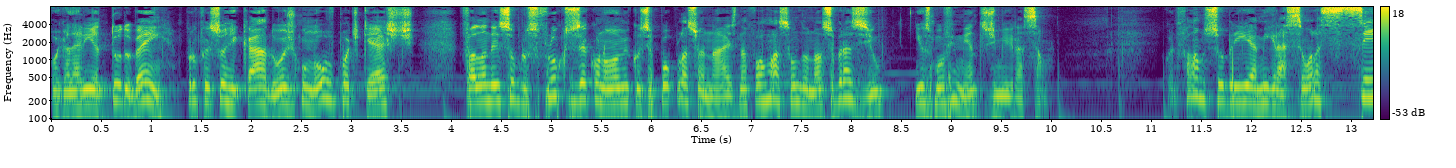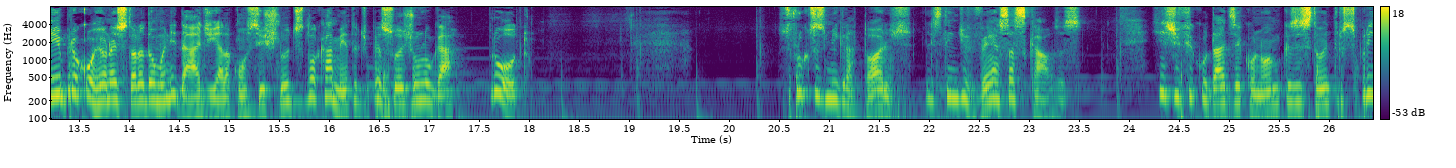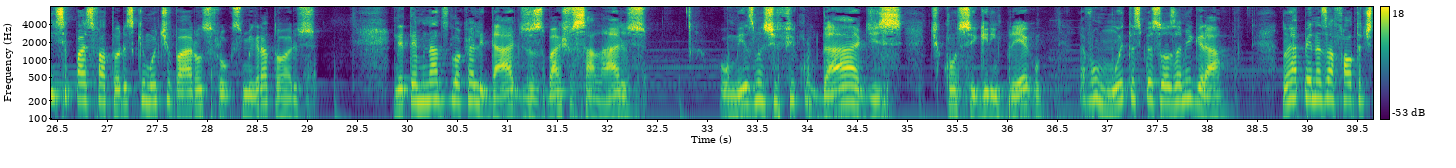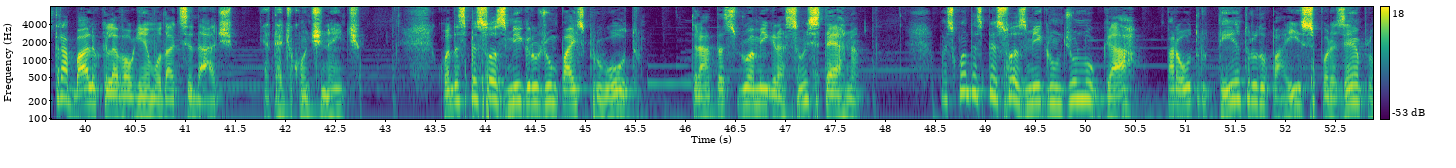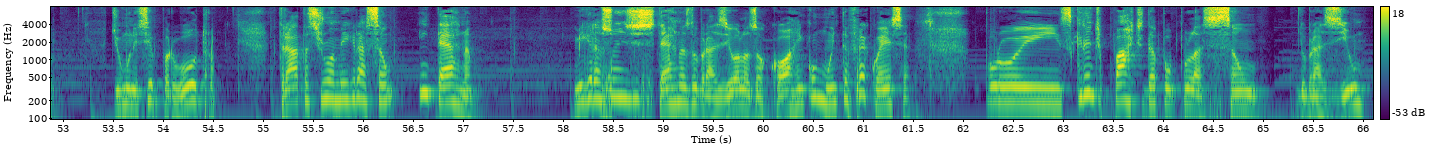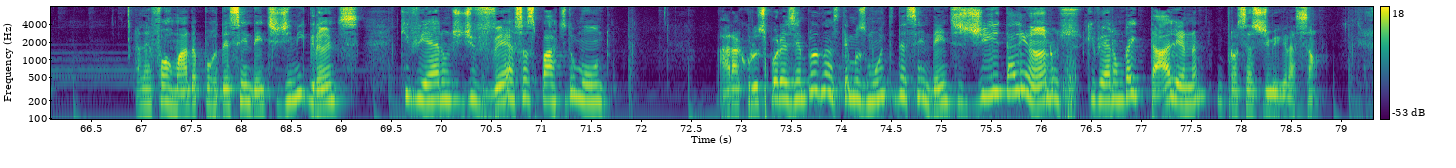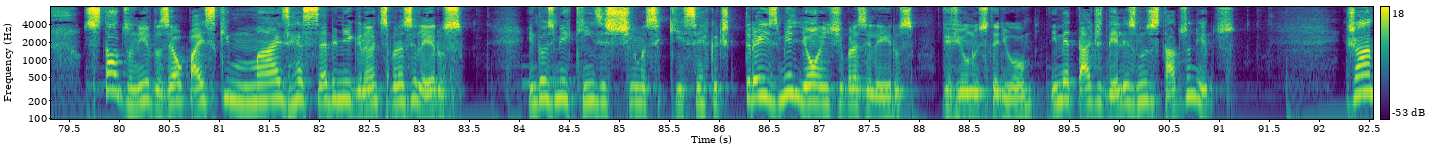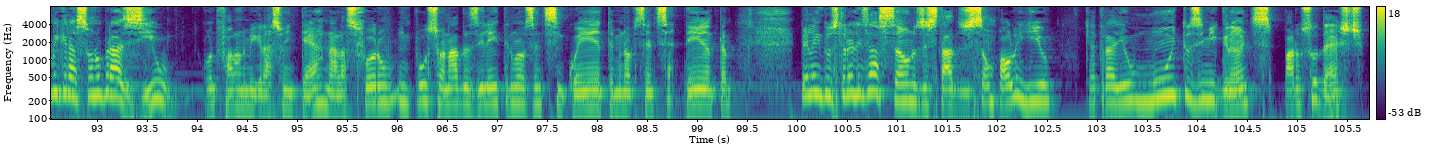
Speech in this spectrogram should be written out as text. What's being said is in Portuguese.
Oi, galerinha, tudo bem? Professor Ricardo, hoje com um novo podcast falando aí sobre os fluxos econômicos e populacionais na formação do nosso Brasil e os movimentos de migração. Quando falamos sobre a migração, ela sempre ocorreu na história da humanidade e ela consiste no deslocamento de pessoas de um lugar para o outro. Os fluxos migratórios, eles têm diversas causas. E as dificuldades econômicas estão entre os principais fatores que motivaram os fluxos migratórios. Em determinadas localidades, os baixos salários ou mesmo as dificuldades de conseguir emprego levam muitas pessoas a migrar. Não é apenas a falta de trabalho que leva alguém a mudar de cidade, e até de continente. Quando as pessoas migram de um país para o outro, trata-se de uma migração externa. Mas quando as pessoas migram de um lugar para outro dentro do país, por exemplo, de um município para o outro, trata-se de uma migração interna Migrações externas do Brasil elas ocorrem com muita frequência, pois grande parte da população do Brasil ela é formada por descendentes de imigrantes que vieram de diversas partes do mundo. Aracruz, por exemplo, nós temos muitos descendentes de italianos que vieram da Itália né, no processo de imigração. Os Estados Unidos é o país que mais recebe imigrantes brasileiros. Em 2015, estima-se que cerca de 3 milhões de brasileiros viviam no exterior e metade deles nos Estados Unidos. Já a migração no Brasil, quando falando migração interna, elas foram impulsionadas entre 1950 e 1970 pela industrialização nos estados de São Paulo e Rio, que atraiu muitos imigrantes para o Sudeste.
